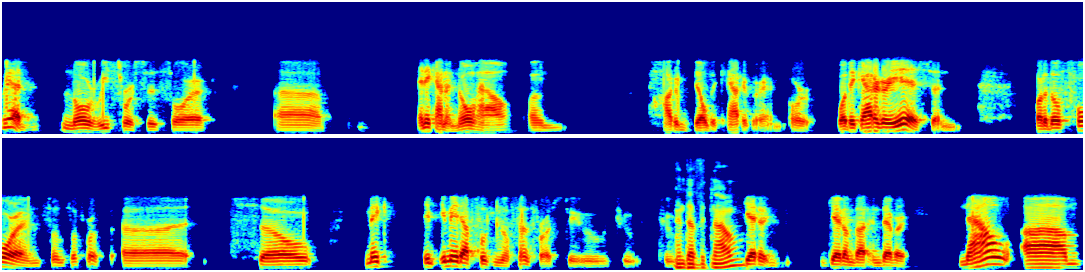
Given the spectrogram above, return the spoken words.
we had no resources or uh, any kind of know-how on how to build a category or what the category is and what are those for and so on and so forth. Uh, so make it, it, made absolutely no sense for us to to to and does it now get a, get on that endeavor. Now, um,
